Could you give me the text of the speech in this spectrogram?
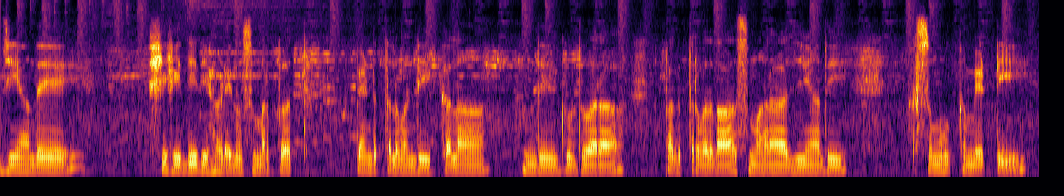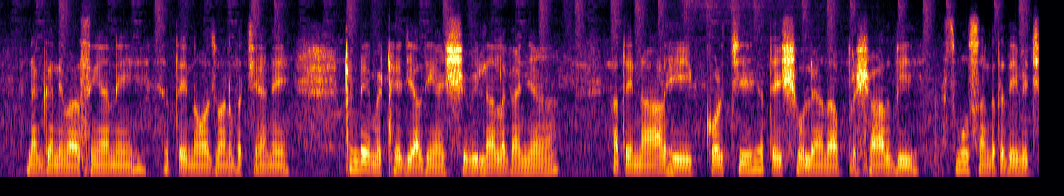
ਜੀਆਂ ਦੇ ਸ਼ਹੀਦੀ ਦਿਹਾੜੇ ਨੂੰ ਸਮਰਪਿਤ ਪਿੰਡ ਤਲਵੰਡੀ ਕਲਾਂ ਦੇ ਗੁਰਦੁਆਰਾ ਭਗਤ ਰਵਿਦਾਸ ਮਹਾਰਾਜ ਜੀਆਂ ਦੀ ਸਮੂਹ ਕਮੇਟੀ ਨਗਰ ਨਿਵਾਸੀਆਂ ਨੇ ਅਤੇ ਨੌਜਵਾਨ ਬੱਚਿਆਂ ਨੇ ਠੰਡੇ ਮਿੱਠੇ ਜਲ ਦੀਆਂ ਛਬੀਲਾਂ ਲਗਾਈਆਂ ਅਤੇ ਨਾਲ ਹੀ ਕੁਲਚੇ ਅਤੇ ਛੋਲਿਆਂ ਦਾ ਪ੍ਰਸ਼ਾਦ ਵੀ ਸਮੂਹ ਸੰਗਤ ਦੇ ਵਿੱਚ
